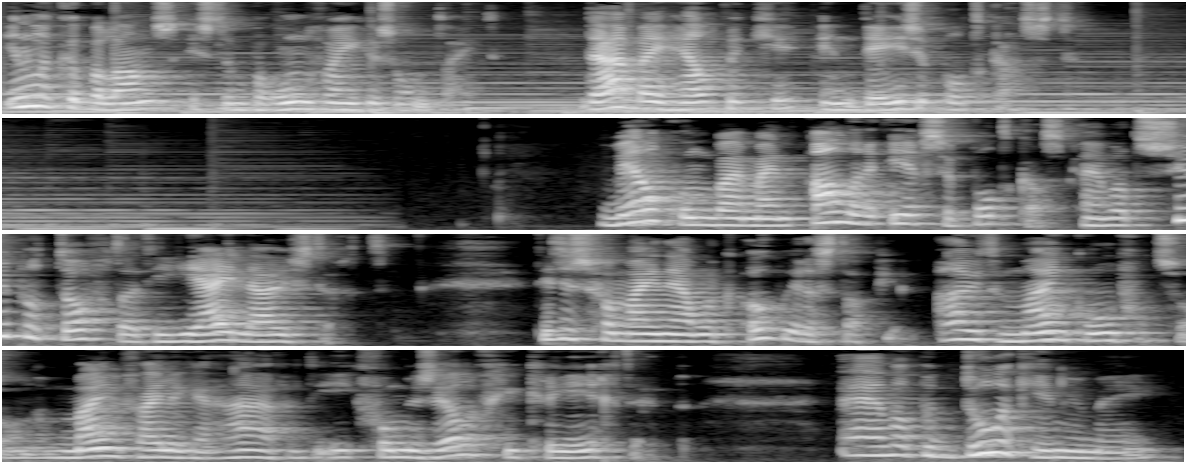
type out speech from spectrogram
Innerlijke balans is de bron van je gezondheid. Daarbij help ik je in deze podcast. Welkom bij mijn allereerste podcast en wat super tof dat jij luistert. Dit is voor mij namelijk ook weer een stapje uit mijn comfortzone, mijn veilige haven die ik voor mezelf gecreëerd heb. En wat bedoel ik hier nu mee?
